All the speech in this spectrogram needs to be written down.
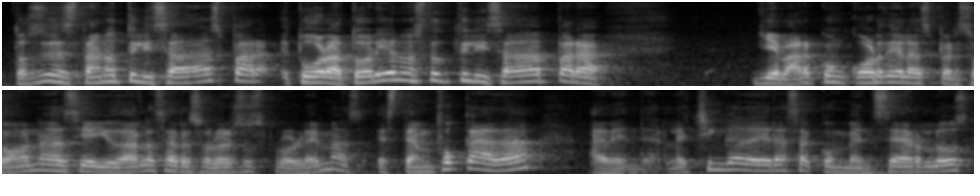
Entonces están utilizadas para, tu oratoria no está utilizada para llevar concordia a las personas y ayudarlas a resolver sus problemas. Está enfocada a venderle chingaderas, a convencerlos,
